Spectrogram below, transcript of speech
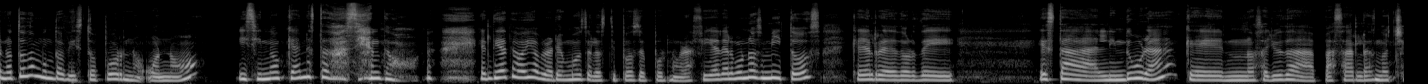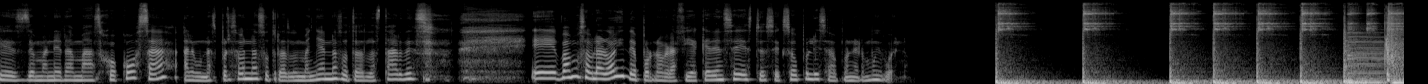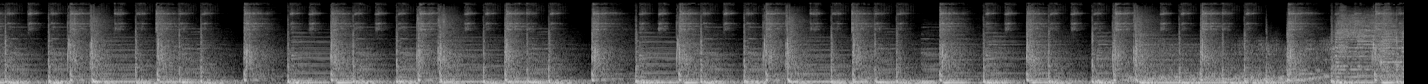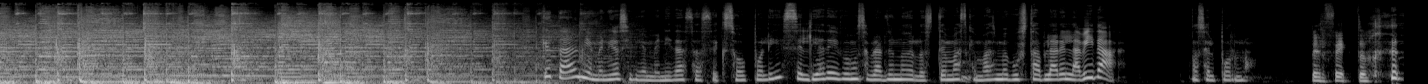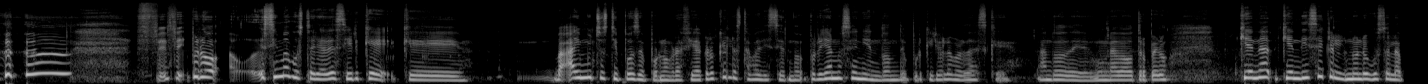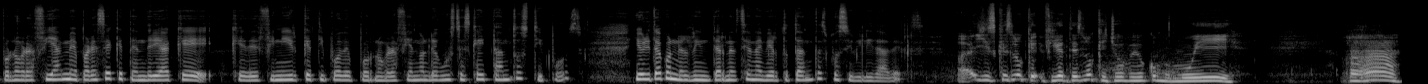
Bueno, todo el mundo ha visto porno, ¿o no? Y si no, ¿qué han estado haciendo? El día de hoy hablaremos de los tipos de pornografía, de algunos mitos que hay alrededor de esta lindura que nos ayuda a pasar las noches de manera más jocosa, algunas personas, otras las mañanas, otras las tardes. Eh, vamos a hablar hoy de pornografía. Quédense, esto es Sexópolis, se va a poner muy bueno. Bienvenidos y bienvenidas a Sexópolis. El día de hoy vamos a hablar de uno de los temas que más me gusta hablar en la vida. No es el porno. Perfecto. Pero sí me gustaría decir que, que hay muchos tipos de pornografía. Creo que lo estaba diciendo, pero ya no sé ni en dónde, porque yo la verdad es que ando de un lado a otro. Pero quien, dice que no le gusta la pornografía, me parece que tendría que, definir qué tipo de pornografía no le gusta. Es que hay tantos tipos. Y ahorita con el internet se han abierto tantas posibilidades. Y es que es lo que, fíjate, es lo que yo veo como muy... Ah,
